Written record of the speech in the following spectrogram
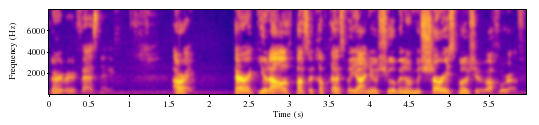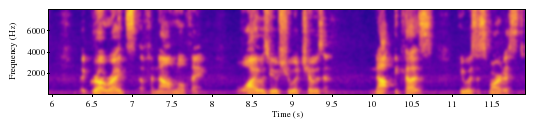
very, very fascinating. All right. Perik Yud Aleph Pasuk Chavches Vayan Yoshua Benun Mesharis Moshe V'Achurav. The Gra writes a phenomenal thing. Why was Yoshua chosen? Not because he was the smartest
